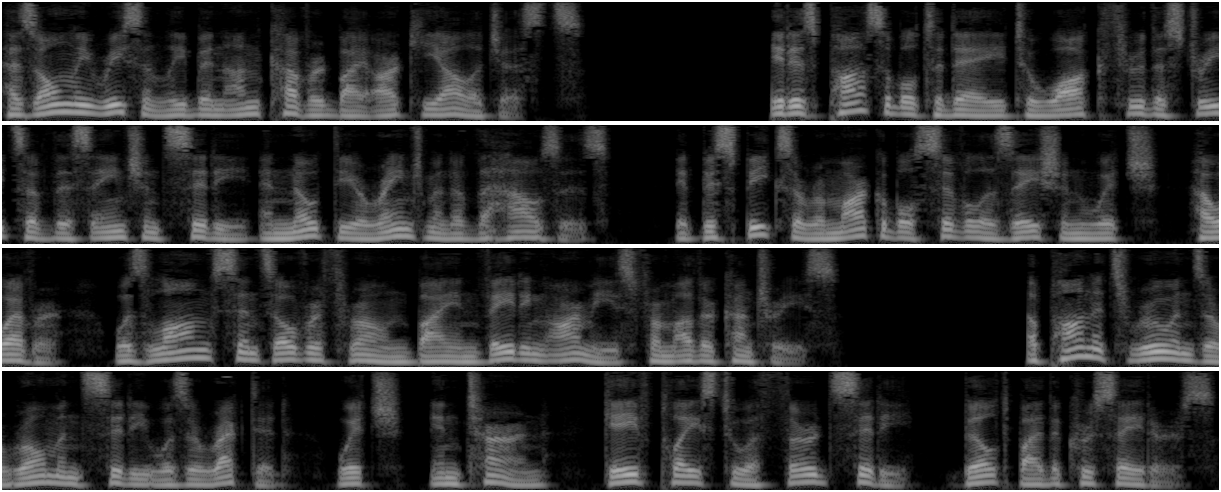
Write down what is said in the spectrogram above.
has only recently been uncovered by archaeologists. It is possible today to walk through the streets of this ancient city and note the arrangement of the houses, it bespeaks a remarkable civilization which, however, was long since overthrown by invading armies from other countries. Upon its ruins a Roman city was erected, which, in turn, gave place to a third city, built by the Crusaders.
